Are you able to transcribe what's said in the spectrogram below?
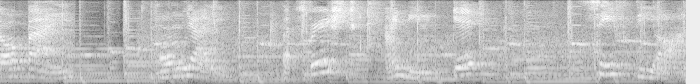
ต่อไปหอมใหญ่ but first I need to get safety on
